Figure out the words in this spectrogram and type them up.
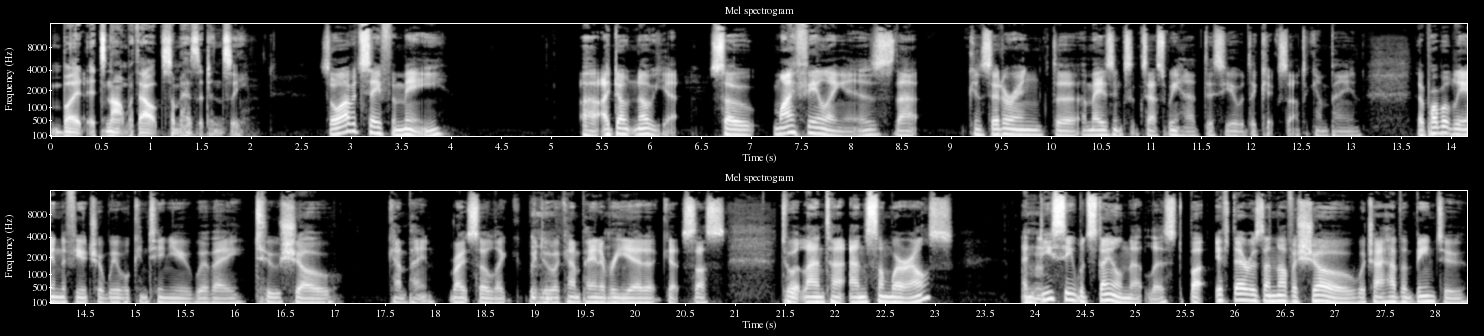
but it's not without some hesitancy. So I would say for me, uh, I don't know yet. So my feeling is that considering the amazing success we had this year with the Kickstarter campaign, that probably in the future we will continue with a two show campaign, right? So like we do mm-hmm. a campaign every mm-hmm. year that gets us to Atlanta and somewhere else. And mm-hmm. DC would stay on that list, but if there is another show which I haven't been to,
